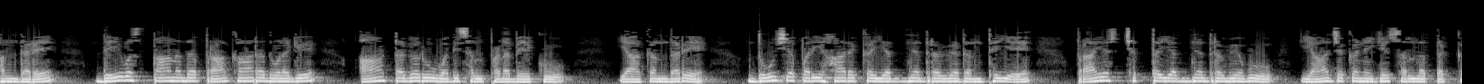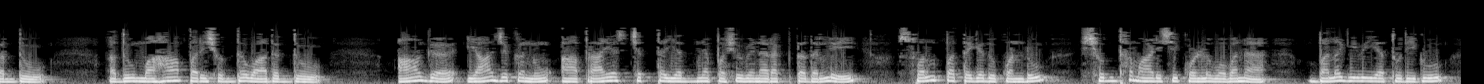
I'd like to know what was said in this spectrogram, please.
ಅಂದರೆ ದೇವಸ್ಥಾನದ ಪ್ರಾಕಾರದೊಳಗೆ ಆ ಟಗರು ವಧಿಸಲ್ಪಡಬೇಕು. ಯಾಕಂದರೆ ದೋಷ ಪರಿಹಾರಕ ಯಜ್ಞ ದ್ರವ್ಯದಂತೆಯೇ ಪ್ರಾಯಶ್ಚಿತ್ತ ಯಜ್ಞ ದ್ರವ್ಯವು ಯಾಜಕನಿಗೆ ಸಲ್ಲತಕ್ಕದ್ದು. ಅದು ಮಹಾಪರಿಶುದ್ಧವಾದದ್ದು. ಆಗ ಯಾಜಕನು ಆ ಪ್ರಾಯಶ್ಚಿತ್ತ ಯಜ್ಞ ಪಶುವಿನ ರಕ್ತದಲ್ಲಿ ಸ್ವಲ್ಪ ತೆಗೆದುಕೊಂಡು ಶುದ್ಧ ಮಾಡಿಸಿಕೊಳ್ಳುವವನ ಬಲಗಿವಿಯ ತುದಿಗೂ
